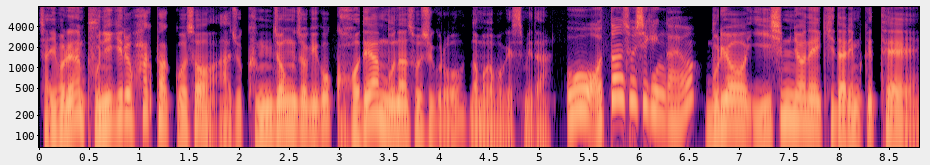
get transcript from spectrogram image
자, 이번에는 분위기를 확 바꿔서 아주 긍정적이고 거대한 문화 소식으로 넘어가 보겠습니다. 오, 어떤 소식인가요? 무려 20년의 기다림 끝에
